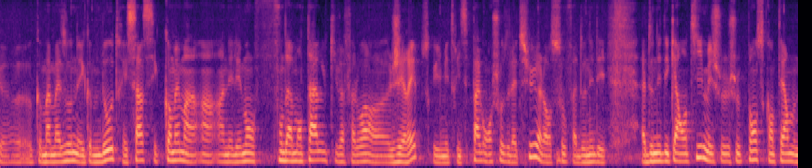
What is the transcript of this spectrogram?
euh, comme Amazon et comme d'autres. Et ça, c'est quand même un, élément fondamental qu'il va falloir gérer, parce qu'ils ne maîtrisent pas grand-chose là-dessus, alors sauf à donner des, garanties. Mais je, je pense qu'en termes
